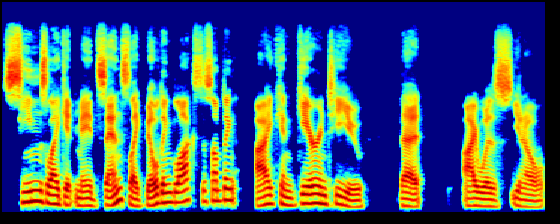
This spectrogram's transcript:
seems like it made sense, like building blocks to something. I can guarantee you that I was, you know,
